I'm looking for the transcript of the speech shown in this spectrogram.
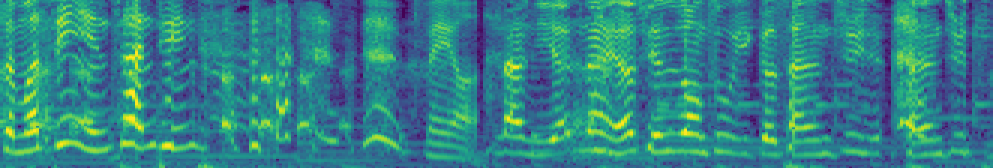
怎么经营餐厅？没有。那你要，那也要先让出一个，才能去，才能去指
